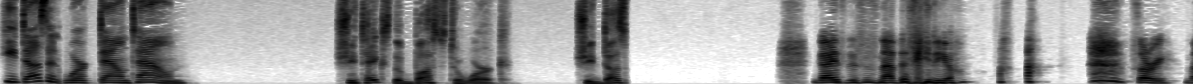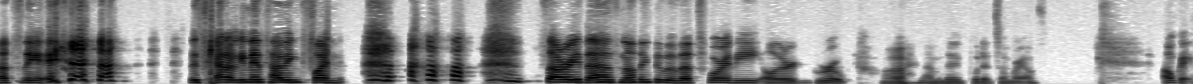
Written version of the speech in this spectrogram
He doesn't work downtown. She takes the bus to work. She doesn't. Guys, this is not the video. Sorry, that's the. this Carolina is having fun. Sorry, that has nothing to do. That's for the other group. Uh, I'm going to put it somewhere else. Okay,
